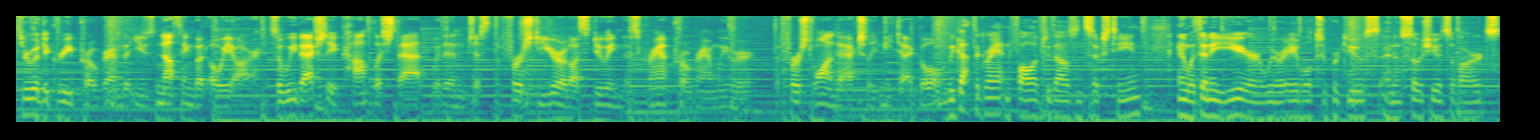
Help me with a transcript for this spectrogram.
through a degree program that used nothing but OER. So we've actually accomplished that within just the first year of us doing this grant program. We were the first one to actually meet that goal. We got the grant in fall of 2016, and within a year we were able to produce an Associates of Arts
